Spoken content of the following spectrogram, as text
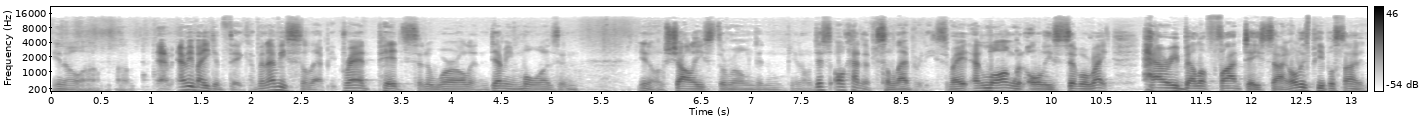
you know, um, um, everybody you can think of, and every celebrity, Brad Pitts of the world, and Demi Moore's, and you know, Charlize Theron, and you know, just all kinds of celebrities, right? Along with all these civil rights, Harry Belafonte signed, all these people signed it.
